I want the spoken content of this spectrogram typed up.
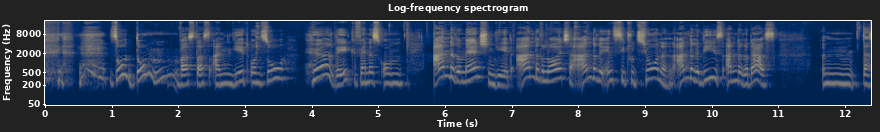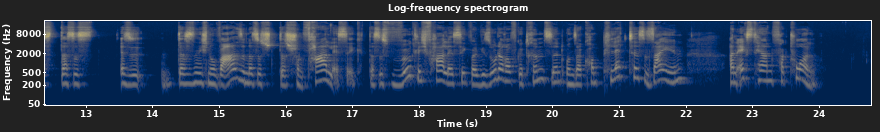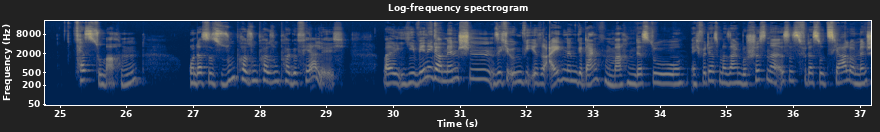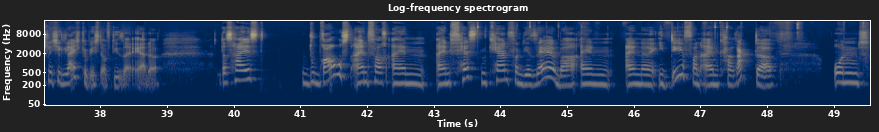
so dumm, was das angeht und so hörig, wenn es um andere Menschen geht, andere Leute, andere Institutionen, andere dies, andere das. Ähm, das, das, ist, also, das ist nicht nur Wahnsinn, das ist, das ist schon fahrlässig. Das ist wirklich fahrlässig, weil wir so darauf getrimmt sind, unser komplettes Sein an externen Faktoren festzumachen. Und das ist super, super, super gefährlich. Weil je weniger Menschen sich irgendwie ihre eigenen Gedanken machen, desto, ich würde jetzt mal sagen, beschissener ist es für das soziale und menschliche Gleichgewicht auf dieser Erde. Das heißt, du brauchst einfach einen, einen festen Kern von dir selber, ein, eine Idee von einem Charakter. Und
